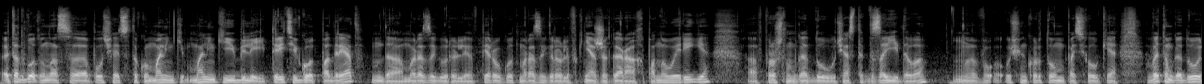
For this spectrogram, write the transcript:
этот год у нас э, получается такой маленький, маленький юбилей. Третий год подряд, да, мы разыгрывали. В первый год мы разыгрывали в Княжих горах по Новой Риге. А в прошлом году участок в Завидово, в очень крутом поселке. В этом году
